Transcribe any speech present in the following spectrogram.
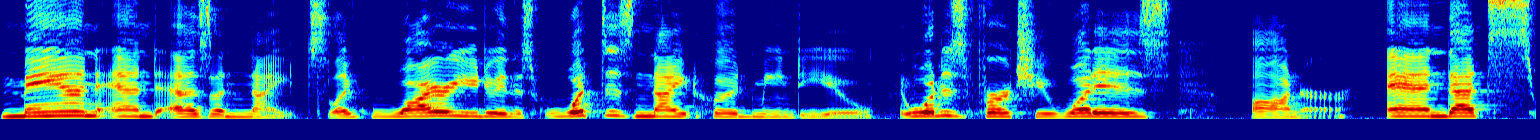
man and as a knight. Like, why are you doing this? What does knighthood mean to you? What is virtue? What is honor? And that's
